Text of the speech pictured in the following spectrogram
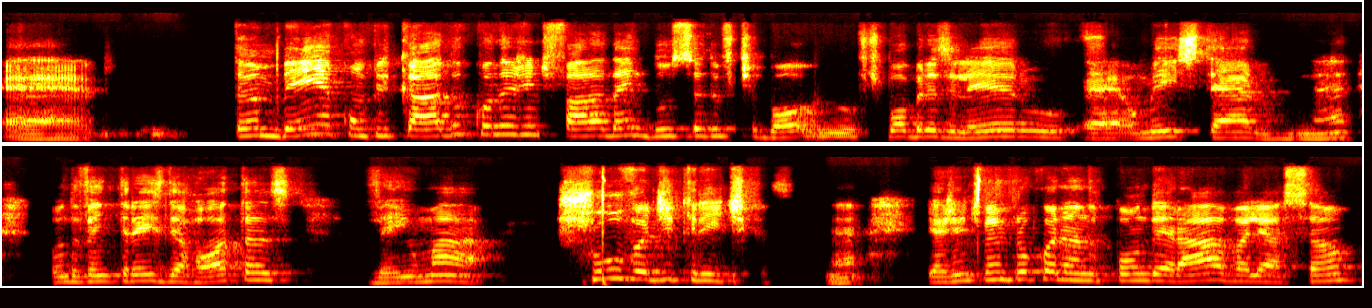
É, também é complicado quando a gente fala da indústria do futebol, no futebol brasileiro, é, o meio externo. Né? Quando vem três derrotas, vem uma chuva de críticas. Né? E a gente vem procurando ponderar a avaliação,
